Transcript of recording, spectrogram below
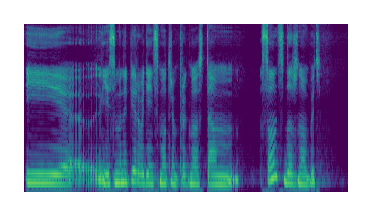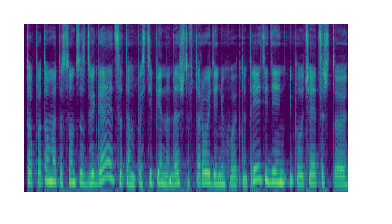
И э, если мы на первый день смотрим прогноз, там солнце должно быть, то потом это солнце сдвигается там постепенно, да, что второй день уходит на третий день, и получается, что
